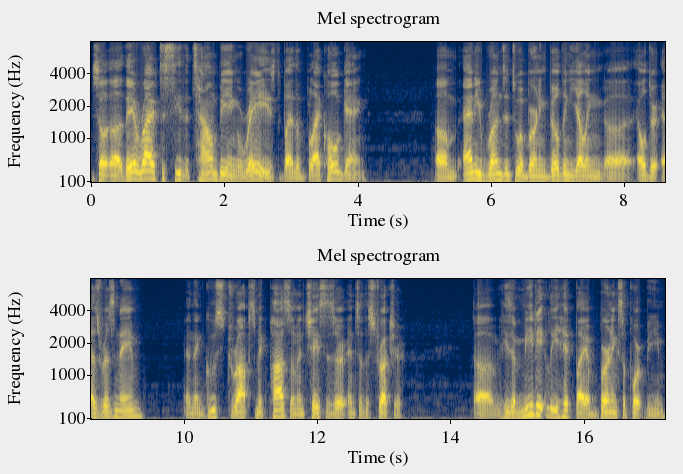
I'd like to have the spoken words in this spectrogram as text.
So uh, they arrive to see the town being razed by the Black Hole Gang. Um, Annie runs into a burning building, yelling uh, Elder Ezra's name, and then Goose drops McPossum and chases her into the structure. Um, he's immediately hit by a burning support beam,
